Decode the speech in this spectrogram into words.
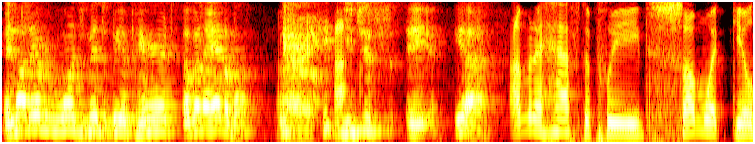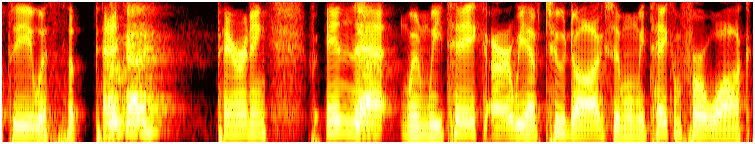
and not everyone's meant to be a parent of an animal. All right. You just it- yeah. I'm gonna have to plead somewhat guilty with the pet okay. parenting in that when we take our we have two dogs and when we take them for a walk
